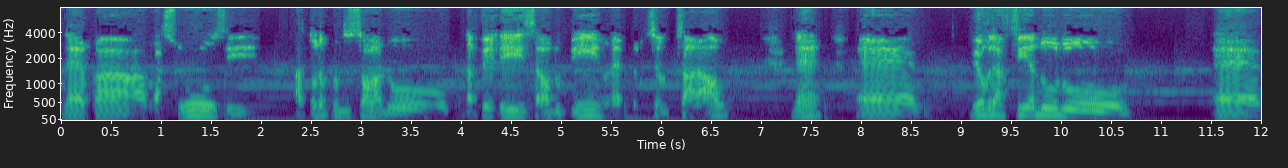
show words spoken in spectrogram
né? Com a, a Suzy, a toda a produção lá do, da Feliz, Sarau do Binho, né? Pelo selo do Sarau, né? É, biografia do, do é,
